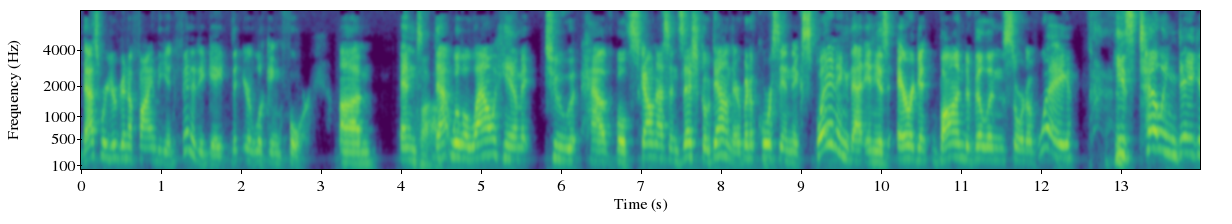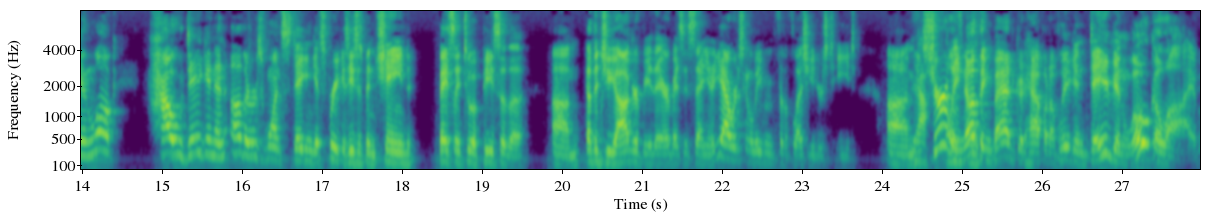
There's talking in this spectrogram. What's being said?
that's where you're going to find the Infinity Gate that you're looking for. Um, and wow. that will allow him to have both Skalnas and Xesh go down there. But of course, in explaining that in his arrogant Bond villain sort of way, he's telling Daegen, look, how Daegen and others, once Daegen gets free, because he's just been chained basically to a piece of the um, of the geography there, basically saying, you know, yeah, we're just going to leave him for the flesh eaters to eat. Um, yeah, surely nothing good. bad could happen of leaving Daegen Lok alive,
